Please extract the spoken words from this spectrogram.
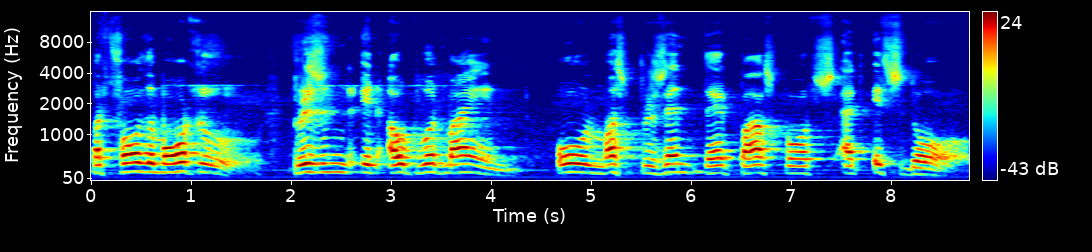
But for the mortal, prisoned in outward mind, all must present their passports at its door.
